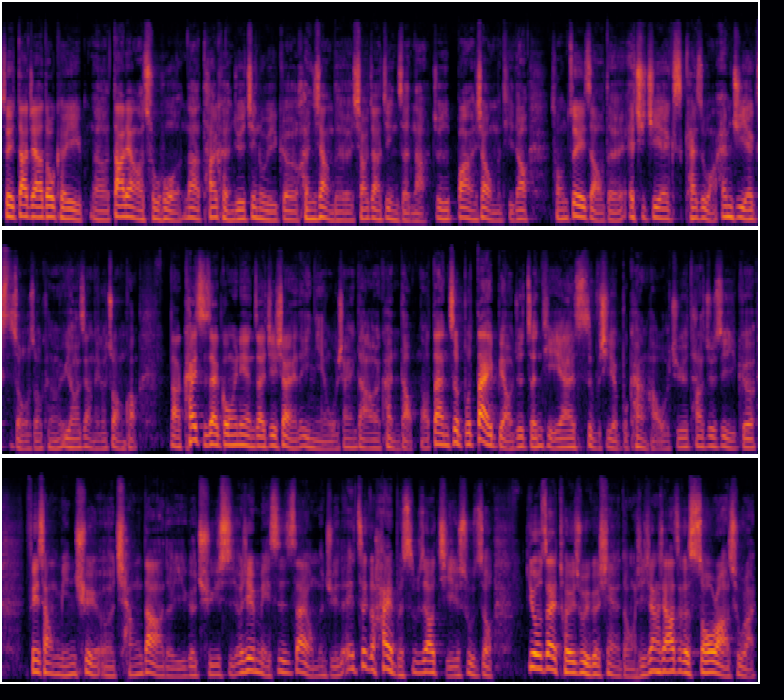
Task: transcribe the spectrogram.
所以大家都可以呃大量的出货，那他可能就进入一个横向的销价竞争啊，就是包含像我们提到从最早的 HGX 开始往 MGX 走的时候，可能遇到这样的一个状况。那开始在供应链在接下来的一年，我相信大家会看到，但这不代表就整体 AI 伺服器也不看好，我觉得它就是一个非常明确而强大的一个趋势，而且每次。在我们觉得，哎，这个 hype 是不是要结束之后，又再推出一个新的东西？像现在这个 Sora 出来，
